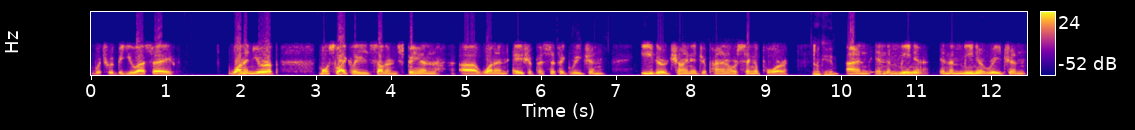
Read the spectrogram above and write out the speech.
which would be USA. One in Europe, most likely southern Spain. Uh, one in Asia Pacific region, either China, Japan, or Singapore. Okay. And in the MENA in the MENA region,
